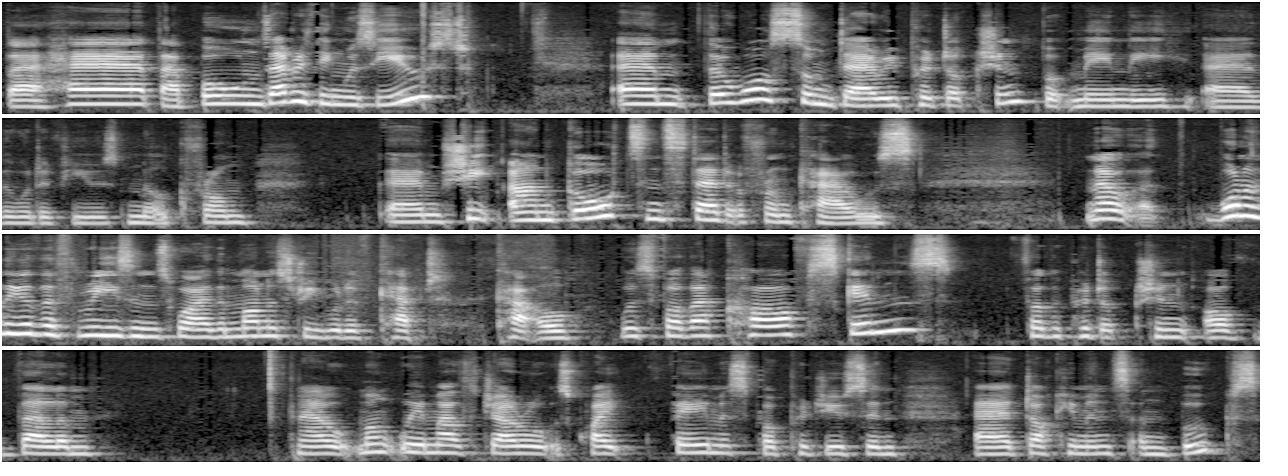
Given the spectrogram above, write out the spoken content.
their hair, their bones, everything was used. Um, there was some dairy production, but mainly uh, they would have used milk from um, sheep and goats instead of from cows. Now, one of the other reasons why the monastery would have kept cattle was for their calf skins for the production of vellum now, Monk Wearmouth Jarrow was quite famous for producing uh, documents and books,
